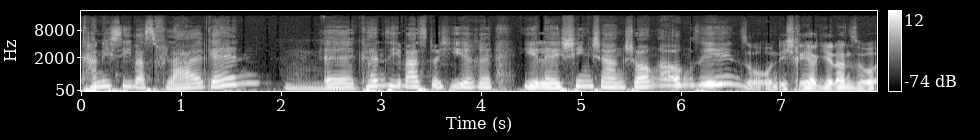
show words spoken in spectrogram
kann ich Sie was fragen? Mhm. Äh, können Sie was durch Ihre, Ihre Xing-Shang-Shong-Augen sehen? So, und ich reagiere dann so,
